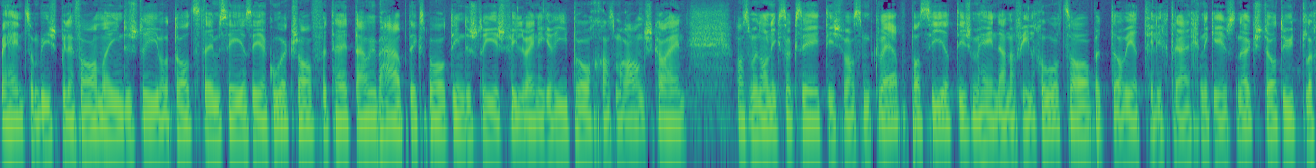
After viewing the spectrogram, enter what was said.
Wir haben zum Beispiel eine Pharmaindustrie, die trotzdem sehr, sehr gut geschafft hat. Auch überhaupt die Exportindustrie ist viel weniger eingebrochen, als wir Angst hatten. Was man noch nicht so sieht, ist, was im Gewerbe passiert ist. Wir haben auch noch viel Kurzarbeit, da wird vielleicht die Rechnung erst nächstes Jahr deutlich.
